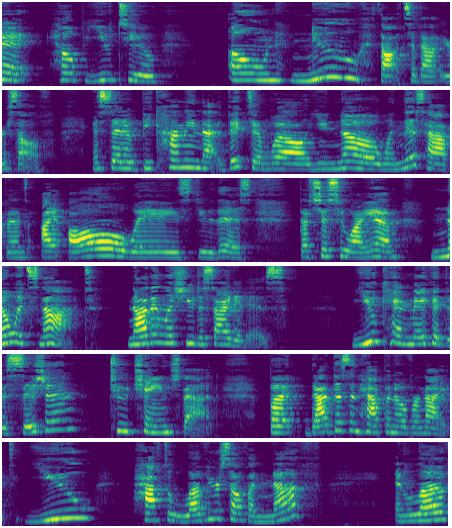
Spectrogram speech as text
to help you to own new thoughts about yourself. Instead of becoming that victim, well, you know, when this happens, I always do this. That's just who I am. No, it's not. Not unless you decide it is. You can make a decision to change that, but that doesn't happen overnight. You have to love yourself enough and love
